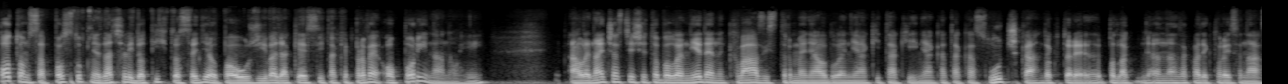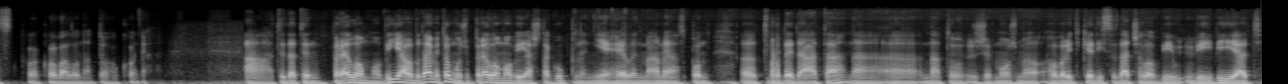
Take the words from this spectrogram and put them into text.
Potom sa postupne začali do týchto sediel používať akési také prvé opory na nohy, ale najčastejšie to bol len jeden kvázi strmeň alebo len nejaký taký, nejaká taká slučka, do ktoré, podľa, na základe ktorej sa naskakovalo na toho konia. A teda ten prelomový, alebo dajme tomu, že prelomový až tak úplne nie, hej, len máme aspoň uh, tvrdé dáta na, uh, na to, že môžeme hovoriť, kedy sa začalo vy, vyvíjať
